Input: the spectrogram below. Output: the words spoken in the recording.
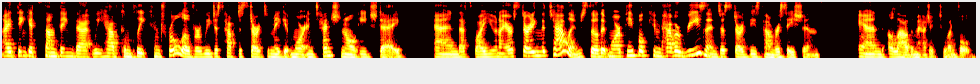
I think it's something that we have complete control over. We just have to start to make it more intentional each day. And that's why you and I are starting the challenge so that more people can have a reason to start these conversations and allow the magic to unfold.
